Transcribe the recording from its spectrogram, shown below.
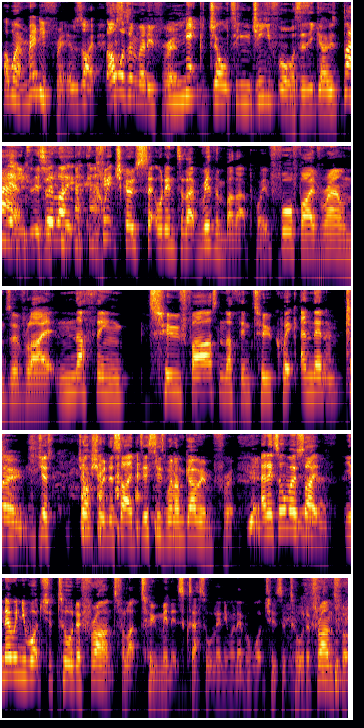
I weren't ready for it. It was like I wasn't ready for it. Neck jolting G-force as he goes bang Yeah, into this. but like Klitschko settled into that rhythm by that point. Four or five rounds of like nothing too fast, nothing too quick, and then boom. just Joshua decides this is when I'm going for it. And it's almost like you know when you watch the Tour de France for like two minutes because that's all anyone ever watches the Tour de France for.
